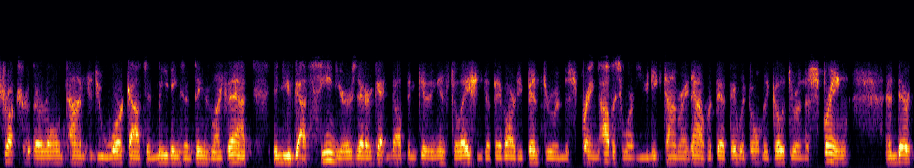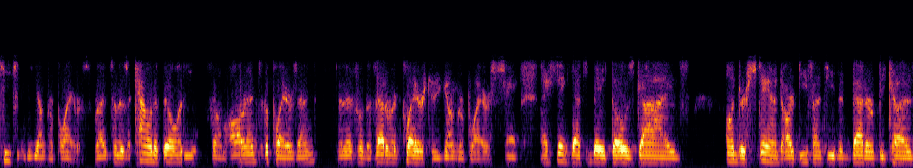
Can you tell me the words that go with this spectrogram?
structure their own time to do workouts and meetings and things like that, then you've got seniors that are getting up and giving installations that they've already been through in the spring. Obviously, we're in a unique time right now, but that they would normally go through in the spring, and they're teaching the younger players, right? So there's accountability from our end to the players' end and then from the veteran players to the younger players. So I think that's made those guys understand our defense even better because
